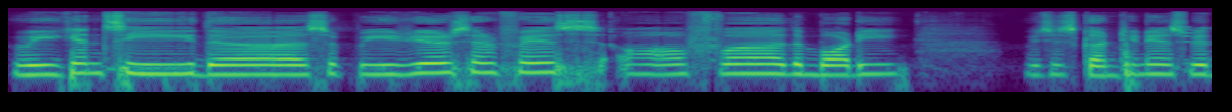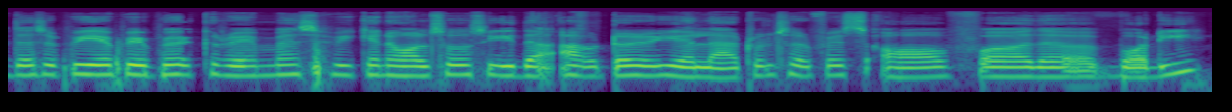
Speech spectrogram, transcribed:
We can see the superior surface of uh, the body which is continuous with the superior pubic ramus. We can also see the outer lateral surface of uh, the body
